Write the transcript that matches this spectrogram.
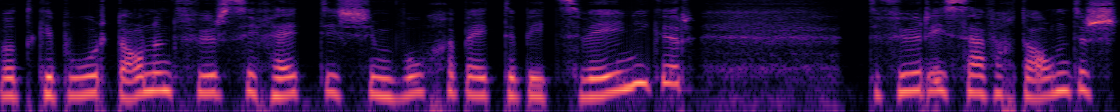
die die Geburt an und für sich hat, ist im Wochenbett ein bisschen weniger. Dafür ist es einfach anders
